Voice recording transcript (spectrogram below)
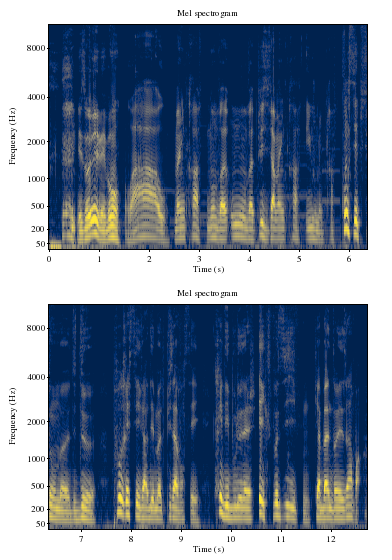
Désolé, mais bon. Waouh, Minecraft. Non, on va, on va plus vers Minecraft. Et où Minecraft? Conception mode 2. Progresser vers des modes plus avancés. Créer des boules de neige explosives. Une cabane dans les arbres. Un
